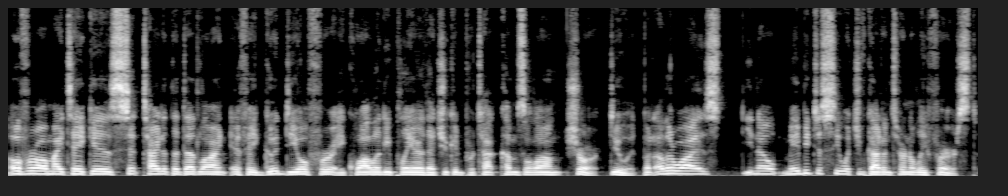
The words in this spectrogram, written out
Overall, my take is sit tight at the deadline. If a good deal for a quality player that you can protect comes along, sure, do it. But otherwise, you know, maybe just see what you've got internally first.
